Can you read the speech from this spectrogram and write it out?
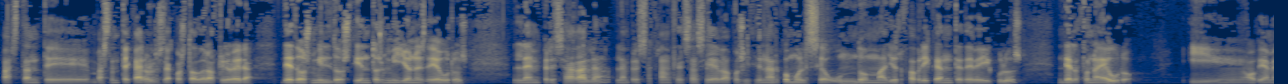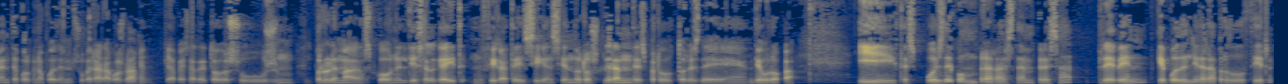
bastante, bastante caro, les ha costado la friolera de 2.200 millones de euros. La empresa Gala, la empresa francesa, se va a posicionar como el segundo mayor fabricante de vehículos de la zona euro. Y obviamente porque no pueden superar a Volkswagen, que a pesar de todos sus problemas con el Dieselgate, fíjate, siguen siendo los grandes productores de, Europa. Y después de comprar a esta empresa, prevén que pueden llegar a producir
